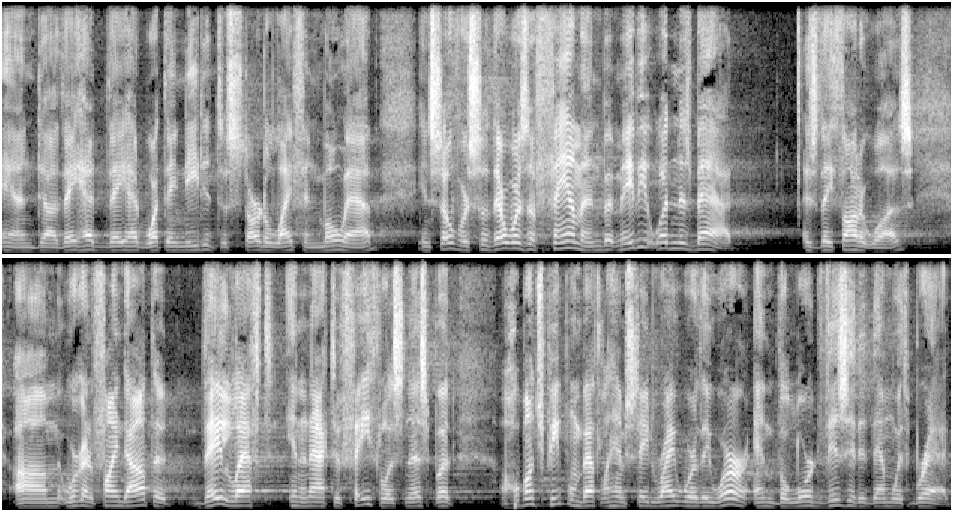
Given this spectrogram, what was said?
and uh, they, had, they had what they needed to start a life in Moab and so forth. So there was a famine, but maybe it wasn't as bad as they thought it was. Um, we're going to find out that they left in an act of faithlessness, but a whole bunch of people in Bethlehem stayed right where they were, and the Lord visited them with bread.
